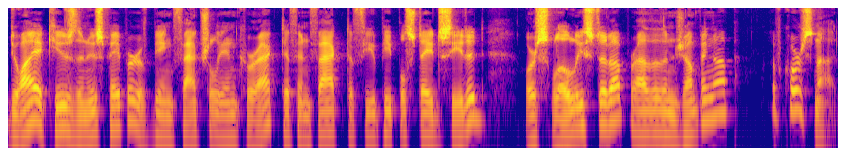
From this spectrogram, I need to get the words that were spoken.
do I accuse the newspaper of being factually incorrect if, in fact, a few people stayed seated or slowly stood up rather than jumping up? Of course not.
